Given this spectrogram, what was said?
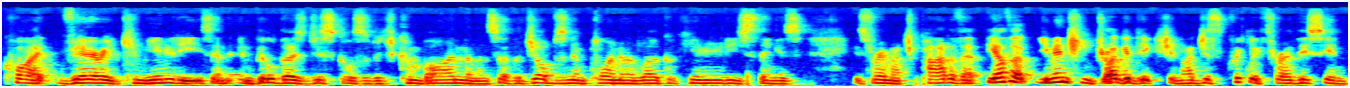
quite varied communities and, and build those discourses which combine them. And so the jobs and employment and local communities thing is is very much part of that. The other you mentioned drug addiction. I just quickly throw this in.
